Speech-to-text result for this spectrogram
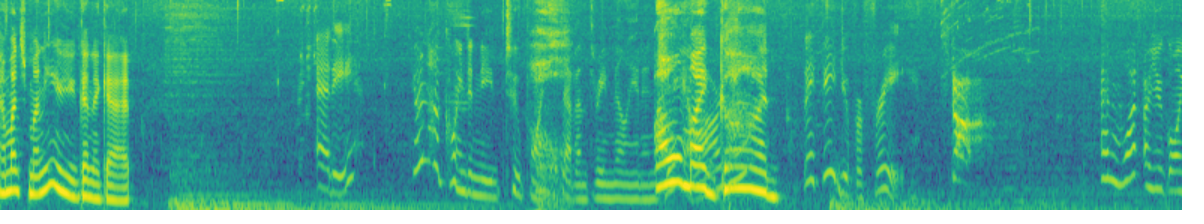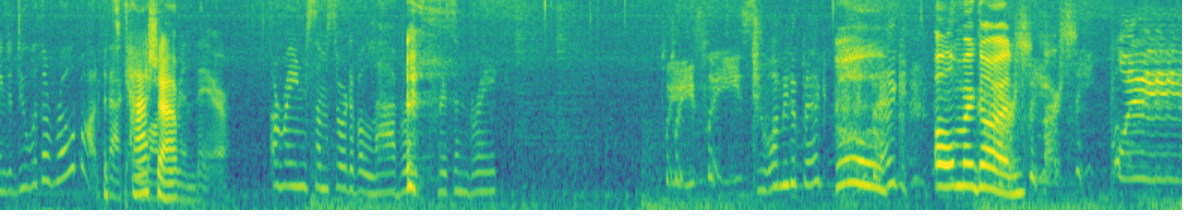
How much money are you gonna get? Eddie, you're not going to need 2.73 million in Oh jail, my are you? god. They feed you for free. Stop! And what are you going to do with a robot It's factory Cash while App. you're in there? Arrange some sort of elaborate prison break? Please, please. Do you want me to beg? beg? Oh my god. Mercy, mercy, please.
